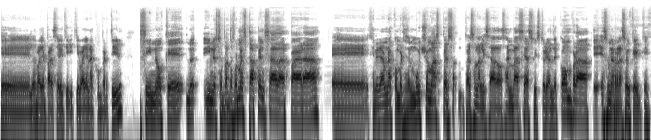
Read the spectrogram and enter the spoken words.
les vaya a aparecer y que, vayan a convertir, sino que y nuestra plataforma está pensada para eh, generar una conversación mucho más personalizada, o sea, en base a su historial de compra. E, es una relación que,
